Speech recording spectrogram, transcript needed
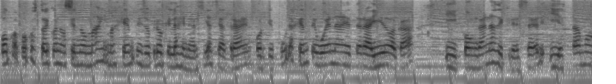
poco a poco estoy conociendo más y más gente y yo creo que las energías se atraen porque pura gente buena he traído acá y con ganas de crecer y estamos,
